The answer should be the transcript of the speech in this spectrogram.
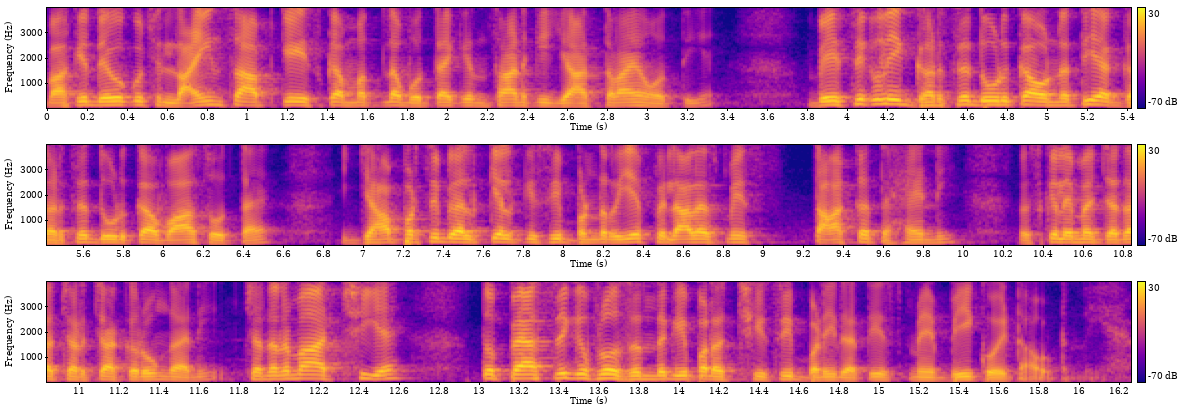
बाकी देखो, कुछ लाइन्स आपके, इसका मतलब होता है कि इंसान की यात्राएँ होती हैं। बेसिकली घर से दूर का उन्नति या घर से दूर का वास होता है। यहाँ पर से भी हल्की हल्की सी बन रही है, फ़िलहाल इसमें ताकत है नहीं तो इसके लिए मैं ज़्यादा चर्चा करूँगा नहीं। चंद्रमा अच्छी है तो पैसे की फ्लो ज़िंदगी पर अच्छी सी बनी रहती है, इसमें भी कोई डाउट नहीं है।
